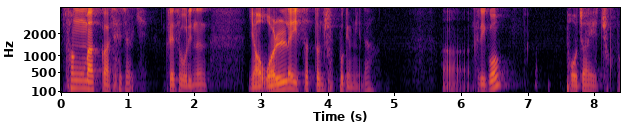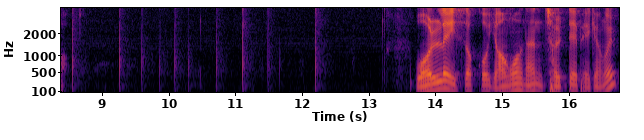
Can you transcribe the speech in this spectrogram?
성막과 세절기. 그래서 우리는 여, 원래 있었던 축복입니다. 어, 그리고 보좌의 축복. 원래 있었고 영원한 절대 배경을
